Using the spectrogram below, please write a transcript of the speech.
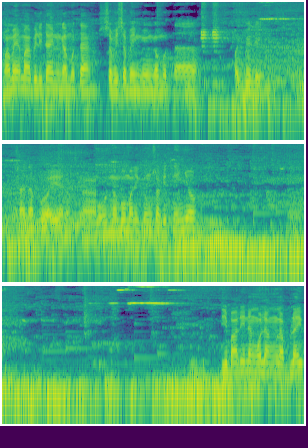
Mamaya mabili tayo ng gamot ha. Sabay-sabayin ko yung gamot na pagbili. Sana po ay ano, na huwag nang bumalik yung sakit ninyo. Di bali nang walang love life.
